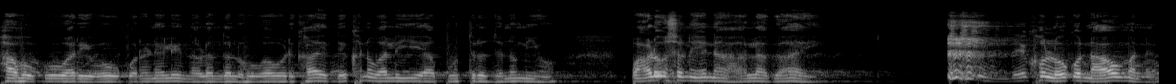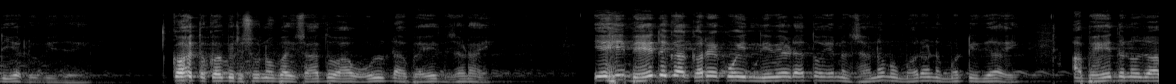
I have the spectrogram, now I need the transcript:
હાહો કુંવારી, વહુ પરણેલી, નળંદલ હુવાવડ ખાય દેખન વાલીએ આ પુત્ર જન્મ્યો. પાડોશને એના હાલા ગાય. દેખો લોકો નાવમાં નદીએ ડૂબી જાય. કહત કબીર સુનોભાઈ સાધુ, આ ઉલટા ભેદ જણાય. એહી ભેદ કા કરે કોઈ નિવેડા તો એને જન્મ, મરણ મટી જાય. આ ભેદનો જો આ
